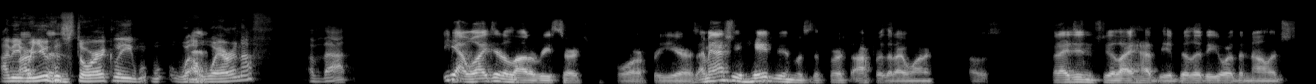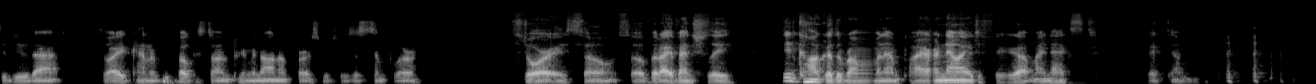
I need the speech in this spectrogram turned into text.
I mean, harp were you historically w- yeah. aware enough of that? Yeah, well, I did a lot of research before for years. I mean, actually, Hadrian was the first opera that I wanted to compose, but I didn't feel I had the ability or the knowledge to do that. So I kind of focused on Prima Donna first, which was a simpler story. So so but I eventually did conquer the Roman Empire and now I have to figure out my next victim.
